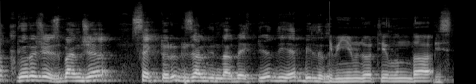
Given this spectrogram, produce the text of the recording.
açıklanacak. Göreceğiz. Bence sektörü güzel günler bekliyor diyebiliriz. 2024 yılında BIST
